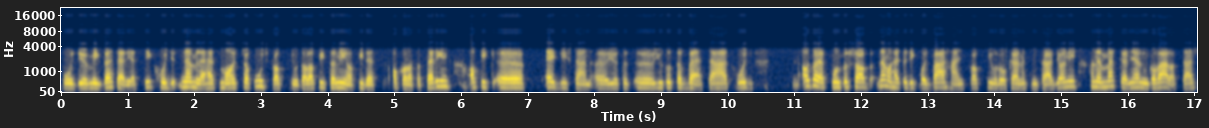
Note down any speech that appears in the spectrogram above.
hogy még beterjesztik, hogy nem lehet majd csak úgy frakciót alapítani a Fidesz akarata szerint, akik egy listán jutottak be. Tehát, hogy az a legfontosabb, nem a hetedik vagy bárhány frakcióról kell nekünk tárgyalni, hanem meg kell nyernünk a választást,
